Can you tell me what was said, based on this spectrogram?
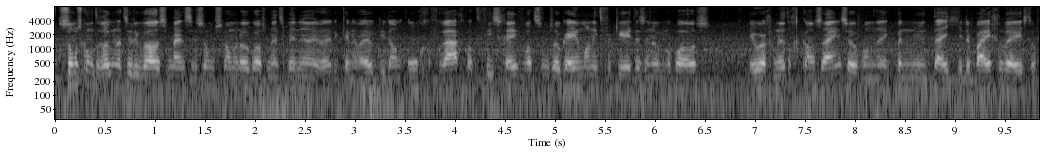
soms komt er ook natuurlijk wel eens mensen, soms komen er ook wel eens mensen binnen, eh, die kennen wij ook, die dan ongevraagd advies geven, wat soms ook helemaal niet verkeerd is en ook nog wel eens heel erg nuttig kan zijn. Zo van, ik ben nu een tijdje erbij geweest of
